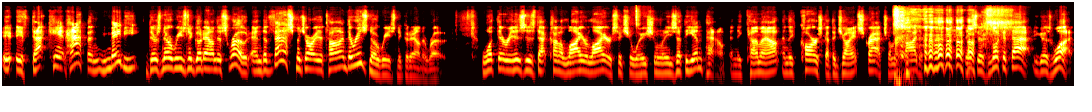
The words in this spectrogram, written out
if, if, that can't happen, maybe there's no reason to go down this road. And the vast majority of the time, there is no reason to go down the road. What there is is that kind of liar liar situation when he's at the impound and they come out and the car's got the giant scratch on the side of it. he says, Look at that. He goes, What?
